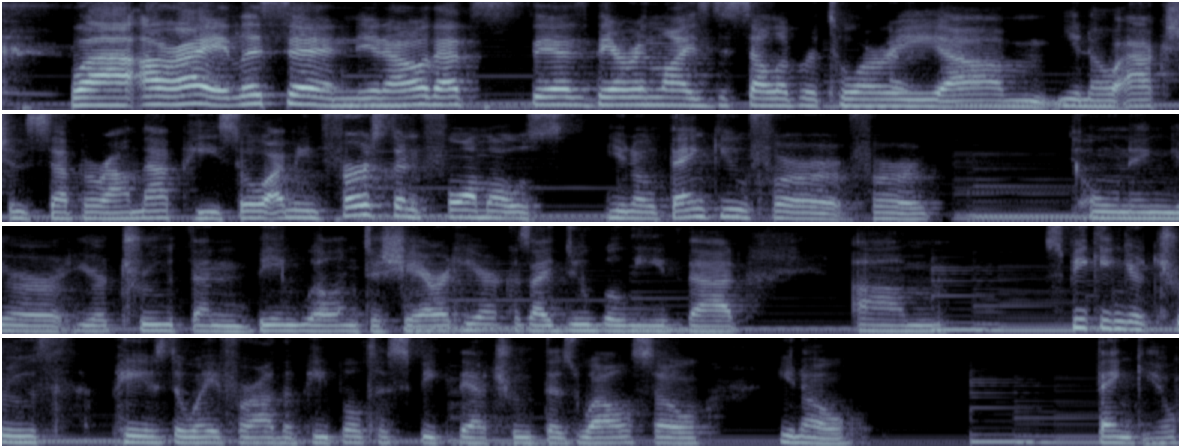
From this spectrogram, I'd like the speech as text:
wow. All right. Listen, you know, that's there's therein lies the celebratory um, you know, action step around that piece. So I mean, first and foremost, you know, thank you for for owning your your truth and being willing to share it here because I do believe that um, speaking your truth paves the way for other people to speak their truth as well. So you know, thank you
